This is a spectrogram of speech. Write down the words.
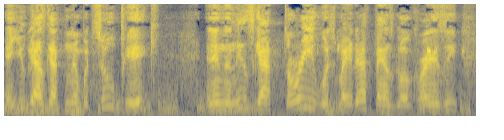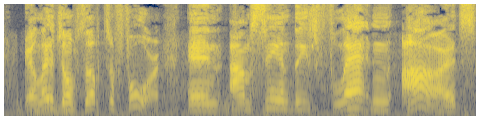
and you guys got the number two pick, and then the Knicks got three, which made their fans go crazy. LA jumps up to four, and I'm seeing these flattened odds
